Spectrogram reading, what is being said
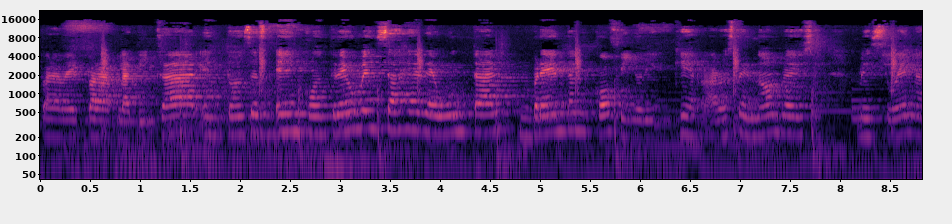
para ver, para platicar. Entonces encontré un mensaje de un tal Brendan Coffee. Yo dije, qué raro este nombre, me suena,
